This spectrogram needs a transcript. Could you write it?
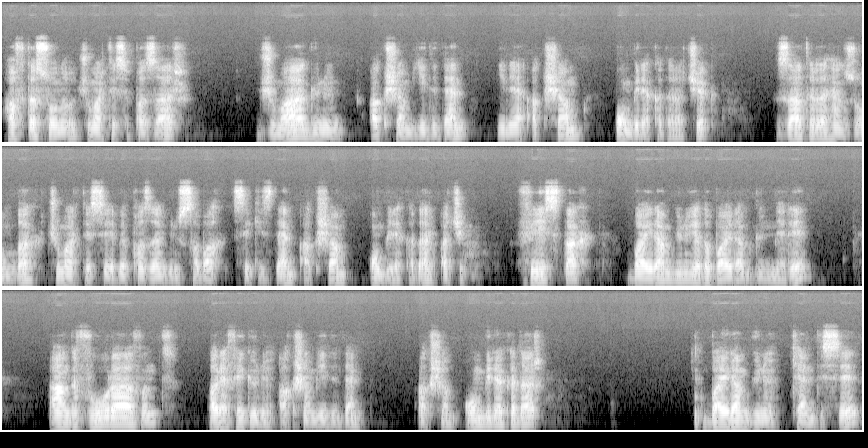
Hafta sonu, cumartesi, pazar, cuma günün akşam 7'den yine akşam 11'e kadar açık. Zaterdagen zondag, cumartesi ve pazar günü sabah 8'den akşam 11'e kadar açık. Feestdag, bayram günü ya da bayram günleri. Aan de vooravond, arefe günü akşam 7'den akşam 11'e kadar. Bayram günü kendisi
